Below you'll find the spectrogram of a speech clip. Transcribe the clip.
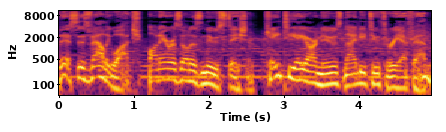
This is Valley Watch on Arizona's news station, KTAR News 923 FM.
